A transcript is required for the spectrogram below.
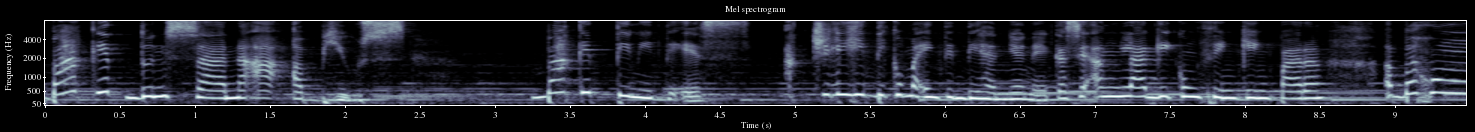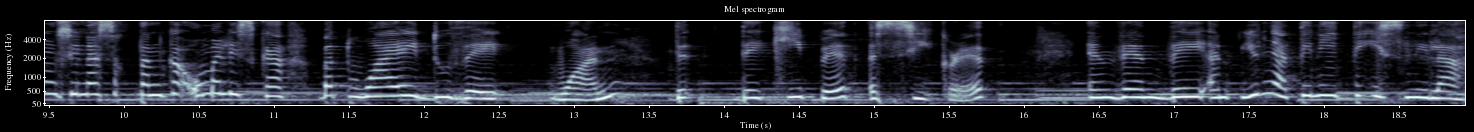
bakit dun sa naa-abuse, bakit tinitiis? Actually, hindi ko maintindihan yun eh. Kasi ang lagi kong thinking parang, aba kung sinasaktan ka, umalis ka. But why do they, one, th- they keep it a secret. And then they, an, yun nga, tinitiis nila.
